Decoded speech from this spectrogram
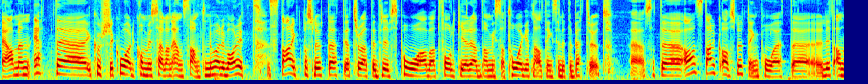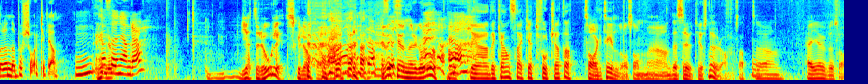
Ja, men ett eh, kursrekord kommer ju sällan ensamt. Nu har det varit starkt på slutet. Jag tror att det drivs på av att folk är rädda att missa tåget när allting ser lite bättre ut. Eh, så att, eh, ja, stark avslutning på ett eh, lite annorlunda börsår. Tycker jag. Mm. Vad säger ni andra? Jätteroligt, skulle jag säga. Det är kul när det går upp. Och det kan säkert fortsätta ett tag till då, som det ser ut just nu. Då. Så att, heja USA.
